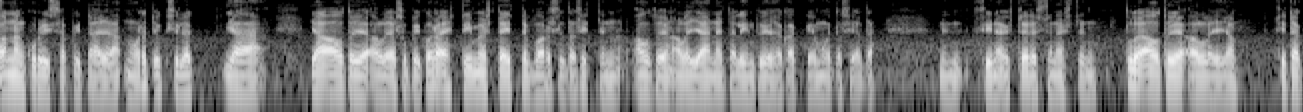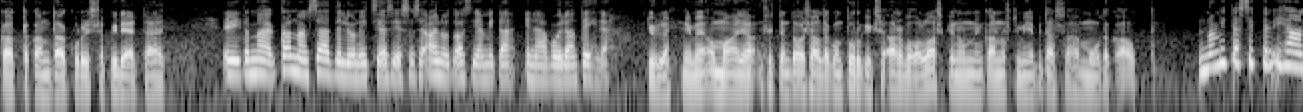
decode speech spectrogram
kannan kurissa pitää ja nuoret yksilöt jää, jää autojen alle ja supikoira ehtii myös teitten varsilta sitten autojen alle jääneitä lintuja ja kaikkea muita sieltä. Niin siinä yhteydessä ne sitten tulee autojen alle ja sitä kautta kantaa kurissa pidetään. Eli tämä kannan säätely on itse asiassa se ainut asia, mitä enää voidaan tehdä? Kyllä, nimenomaan. Ja sitten toisaalta kun turkiksen arvo on laskenut, niin kannustimia pitäisi saada muuta kautta. No mitä sitten ihan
